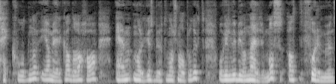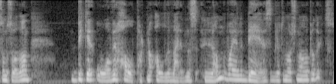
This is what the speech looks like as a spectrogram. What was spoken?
tech-hodene i Amerika da ha enn Norges bruttonasjonalprodukt? Og vil vi begynne å nærme oss at formuen som sådan bikker over halvparten av alle verdens land hva gjelder deres bruttonasjonale produkt?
